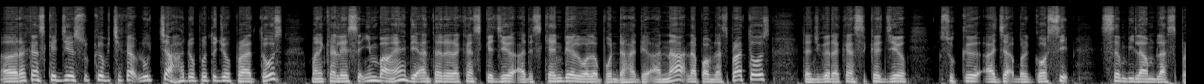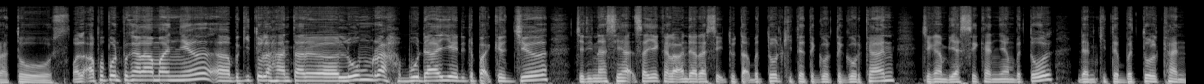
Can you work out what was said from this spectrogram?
Uh, rakan sekerja suka bercakap lucah 27% manakala seimbang eh di antara rakan sekerja ada skandal walaupun dah ada anak 18% dan juga rakan sekerja suka ajak bergosip 19%. Walau apapun pengalamannya uh, begitulah antara lumrah budaya di tempat kerja. Jadi nasihat saya kalau anda rasa itu tak betul kita tegur-tegurkan, jangan biasakan yang betul dan kita betulkan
